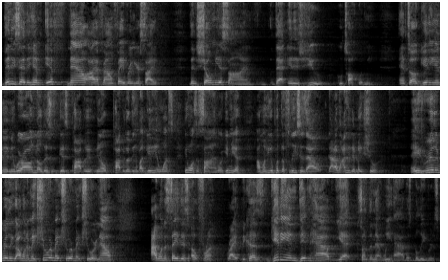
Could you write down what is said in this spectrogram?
Then he said to him, If now I have found favor in your sight, then show me a sign that it is you who talk with me. And so Gideon, and we all know this is gets popular, you know, popular thing about Gideon wants he wants a sign. Lord, give me a. I'm gonna he'll put the fleeces out. God, I, want, I need to make sure. And he's really, really. I want to make sure, make sure, make sure. Now, I want to say this up front, right? Because Gideon didn't have yet something that we have as believers.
